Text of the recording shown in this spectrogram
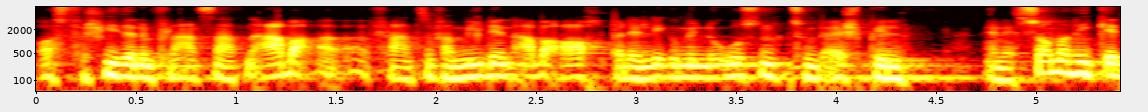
aus verschiedenen Pflanzenarten, aber äh, Pflanzenfamilien, aber auch bei den Leguminosen, zum Beispiel Eine Sommerwicke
